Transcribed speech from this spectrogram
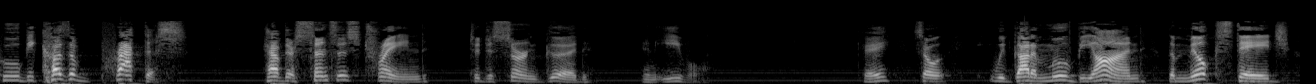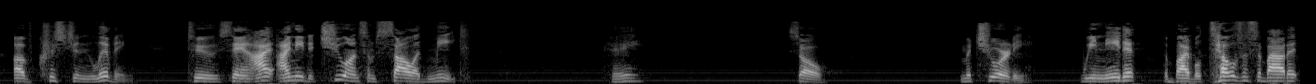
who, because of practice, have their senses trained to discern good and evil. Okay? So we've got to move beyond the milk stage of Christian living to saying, I, I need to chew on some solid meat. Okay? So, maturity. We need it. The Bible tells us about it.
